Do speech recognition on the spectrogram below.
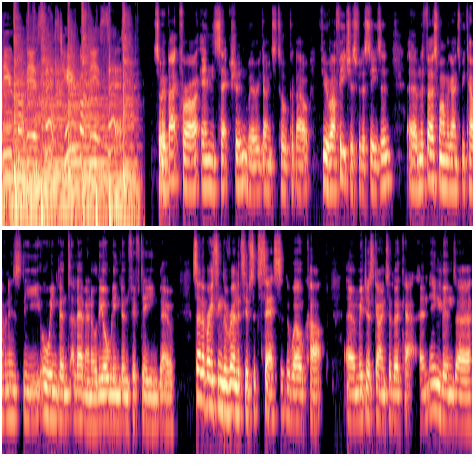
Who got the assist? Who got the assist? So we're back for our end section where we're going to talk about a few of our features for the season. Um, the first one we're going to be covering is the All England 11 or the All England 15. They're celebrating the relative success of the World Cup. Um, we're just going to look at an England uh,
